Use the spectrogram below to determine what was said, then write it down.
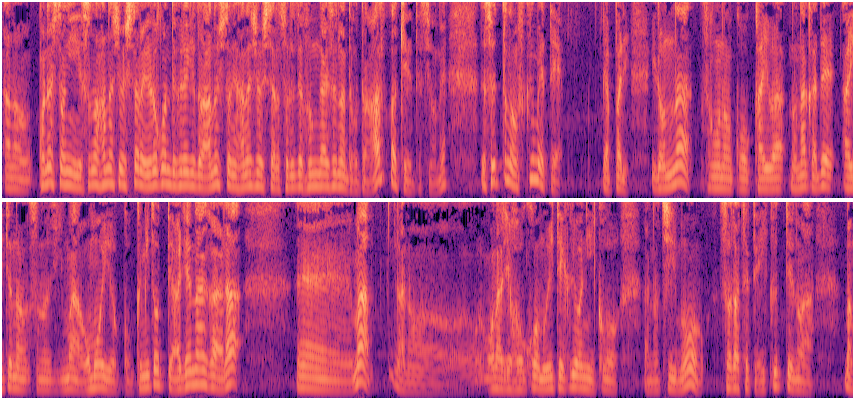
あの、この人にその話をしたら喜んでくれるけど、あの人に話をしたらそれで憤慨するなんてことがあるわけですよね。で、そういったのを含めて、やっぱりいろんなそこのこう会話の中で相手のその、まあ思いをこう汲み取ってあげながら、えー、まあ、あの同じ方向を向いていくように、こう、あの、チームを育てていくっていうのは、まあ、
